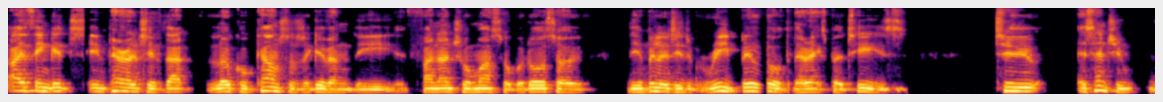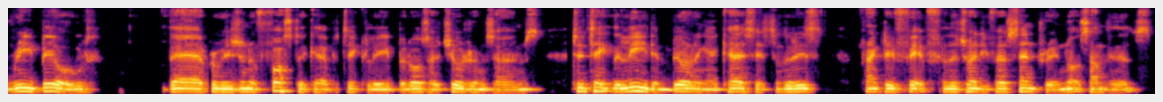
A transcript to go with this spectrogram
I think it's imperative that local councils are given the financial muscle, but also the ability to rebuild their expertise to essentially rebuild their provision of foster care, particularly, but also children's homes, to take the lead in building a care system that is, frankly, fit for the 21st century and not something that's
